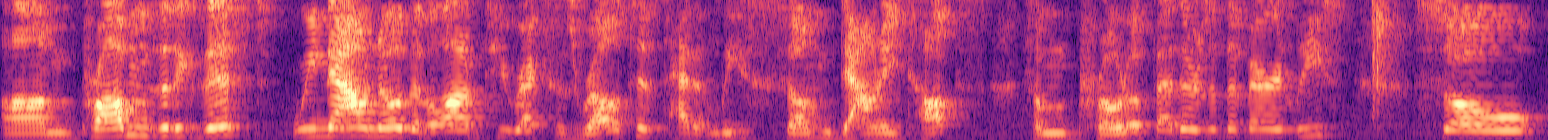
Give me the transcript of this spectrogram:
Um, problems that exist, we now know that a lot of T-Rex's relatives had at least some downy tufts, some proto-feathers at the very least, so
